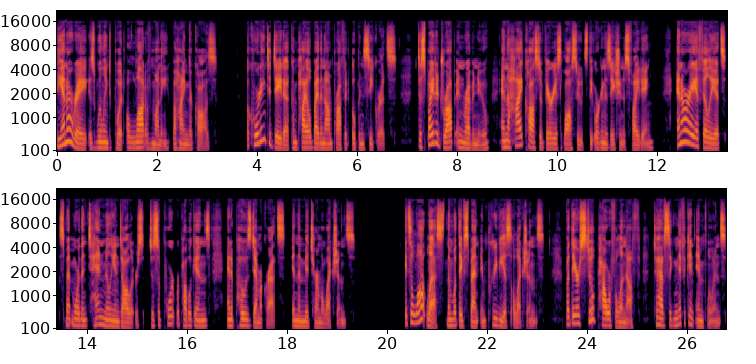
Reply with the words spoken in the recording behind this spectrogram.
The NRA is willing to put a lot of money behind their cause. According to data compiled by the nonprofit Open Secrets, despite a drop in revenue and the high cost of various lawsuits the organization is fighting, NRA affiliates spent more than $10 million to support Republicans and oppose Democrats in the midterm elections. It's a lot less than what they've spent in previous elections, but they are still powerful enough to have significant influence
